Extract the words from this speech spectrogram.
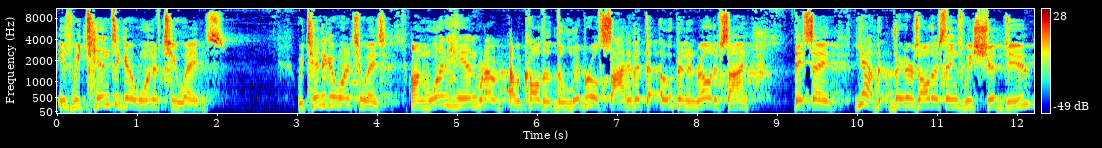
is we tend to go one of two ways. We tend to go one of two ways. On one hand, what I would, I would call the, the liberal side of it, the open and relative side, they say, yeah, there's all those things we should do,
